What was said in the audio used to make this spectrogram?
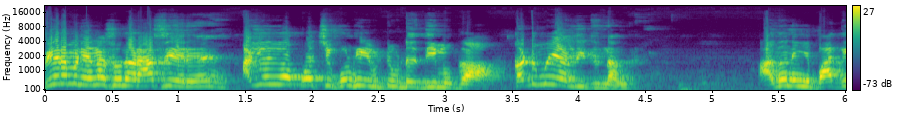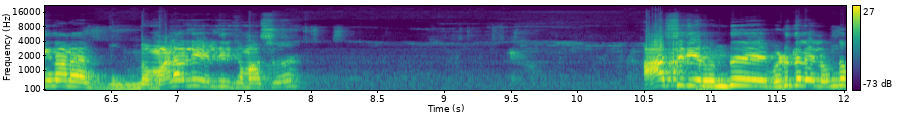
வீரமணி என்ன சொன்னார் ஆசிரியர்? ஐயோ போச்சு கொள்கையை விட்டு விட்டு திமுக. கடுமையாக எழுதிட்டு இருந்தாங்க. அதுவும் நீங்க பாத்தீங்கன்னா நான் மலர்லேயே எழுதியிருக்கேன் மாசு ஆசிரியர் வந்து விடுதலையில் வந்து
